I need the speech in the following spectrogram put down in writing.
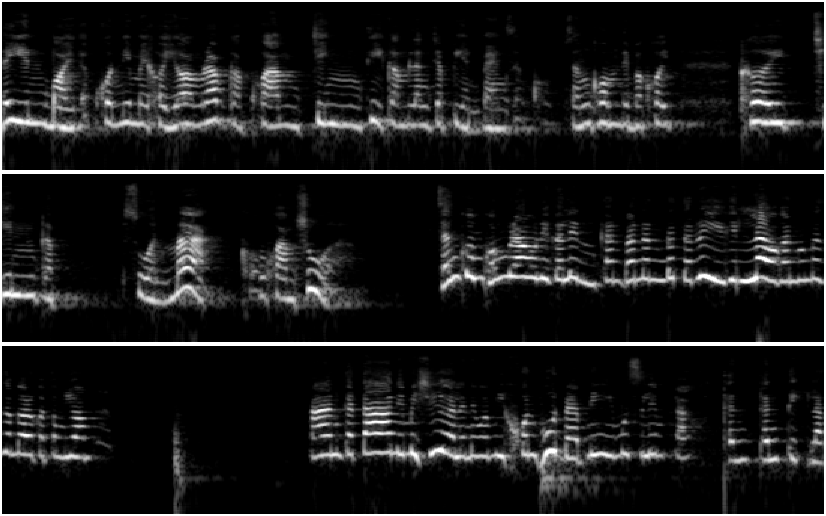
ได้ยินบ่อยกับคนที่ไม่ค่อยยอมรับกับความจริงที่กำลังจะเปลี่ยนแปลงสังคม สังคมที่บางคนเคยชินกับส่วนมากของความชั่ว สังคมของเรานี่ก็เล่นการพนันลอตเตอรี่กินเหล้ากันมันก็สังเราก็ต้องยอมรับ อ่านกระตานี่ไม่เชื่อเลยนะว่ามีคนพูดแบบนี้ มุสลิมเราทันทันติเรา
